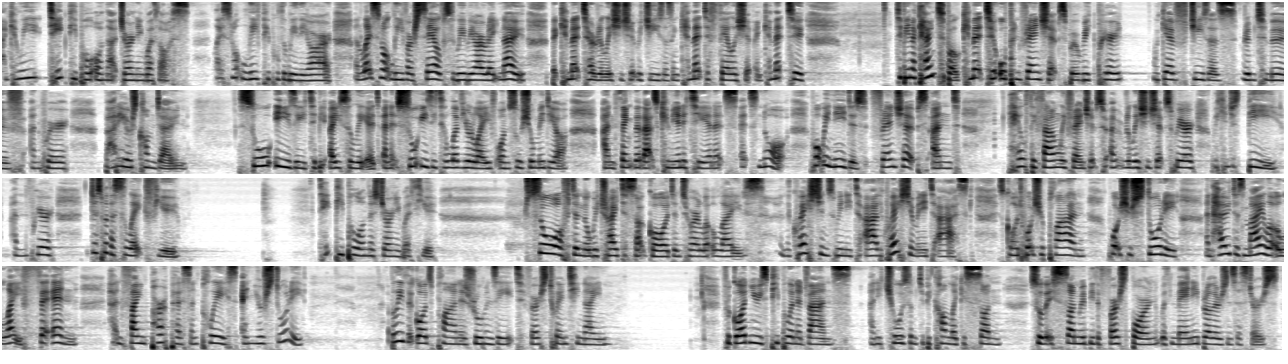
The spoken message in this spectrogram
And can we take people on that journey with us? Let's not leave people the way they are. And let's not leave ourselves the way we are right now, but commit to our relationship with Jesus and commit to fellowship and commit to, to being accountable. Commit to open friendships where we, where we give Jesus room to move and where barriers come down. So easy to be isolated, and it's so easy to live your life on social media and think that that's community, and it's, it's not. What we need is friendships and healthy family friendships, uh, relationships where we can just be and where just with a select few. Take people on this journey with you. So often, though, we try to suck God into our little lives. And the questions we need to ask, the question we need to ask is God, what's your plan? What's your story? And how does my little life fit in and find purpose and place in your story? I believe that God's plan is Romans 8, verse 29. For God knew his people in advance, and he chose them to become like his son, so that his son would be the firstborn with many brothers and sisters.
